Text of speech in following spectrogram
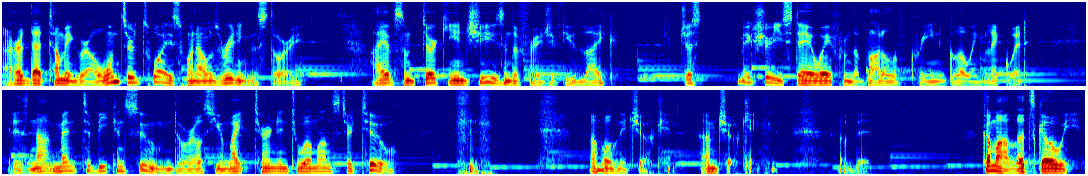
I heard that tummy growl once or twice when I was reading the story. I have some turkey and cheese in the fridge if you'd like. Just make sure you stay away from the bottle of green glowing liquid. It is not meant to be consumed, or else you might turn into a monster too. I'm only joking. I'm joking. a bit. Come on, let's go eat.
